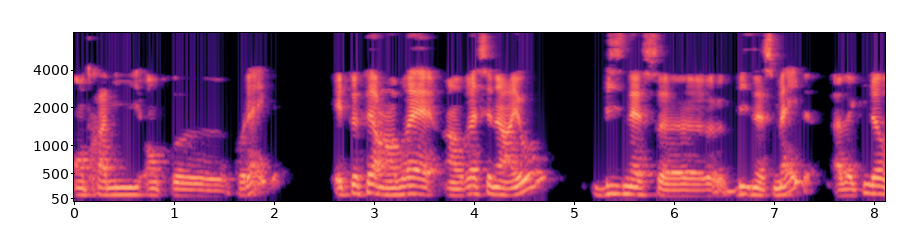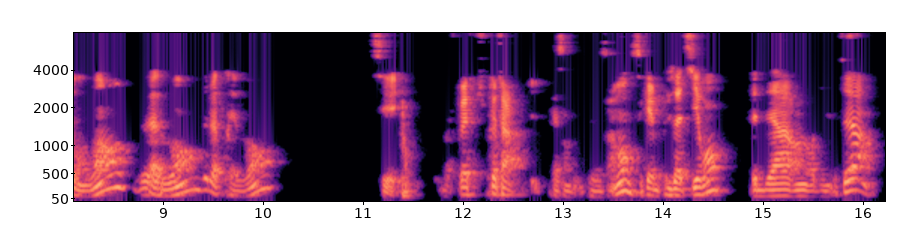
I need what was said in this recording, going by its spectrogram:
entre amis, entre euh, collègues, et te faire un vrai un vrai scénario business euh, business made avec une avant-vente, de la vente, de la pré-vente c'est je préfère sincèrement c'est quand même plus attirant d'être derrière un ordinateur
